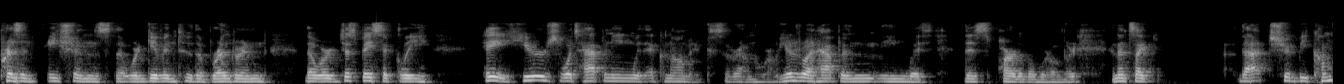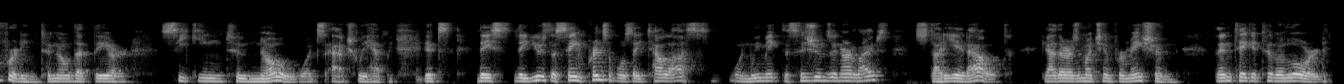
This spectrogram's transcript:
presentations that were given to the brethren that were just basically, hey, here's what's happening with economics around the world. Here's what's happening with this part of the world. And it's like that should be comforting to know that they are seeking to know what's actually happening. It's they they use the same principles they tell us when we make decisions in our lives. Study it out, gather as much information, then take it to the Lord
